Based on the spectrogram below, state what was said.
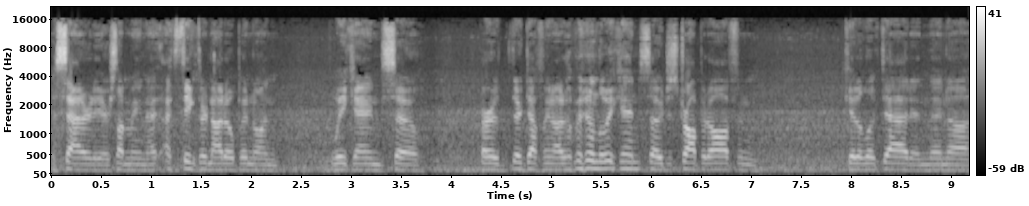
a Saturday or something. I, I think they're not open on weekend, so or they're definitely not open on the weekend. So just drop it off and get it looked at, and then uh,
